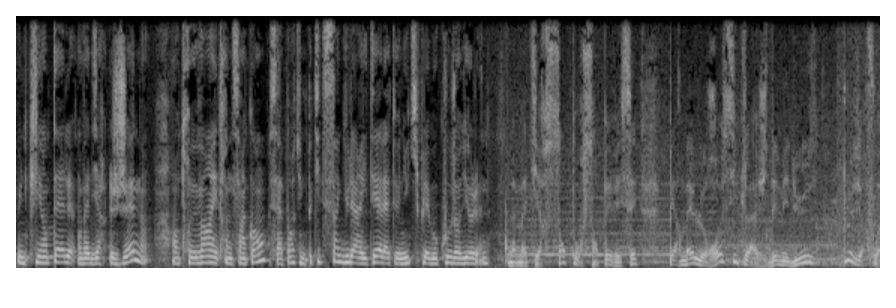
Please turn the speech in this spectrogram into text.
une clientèle, on va dire, jeune, entre 20 et 35 ans. Ça apporte une petite singularité à la tenue qui plaît beaucoup aujourd'hui aux jeunes. La matière 100% PVC permet le recyclage des méduses plusieurs fois.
